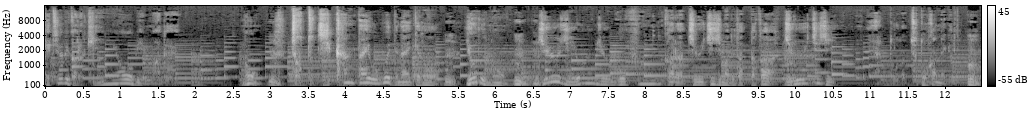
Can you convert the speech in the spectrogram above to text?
月曜日から金曜日までの、うん。ちょっと時間帯覚えてないけど、うん。夜のうん。10時45分から11時までだったか、11時、いやどうだちょっとわかんないけど、うん。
